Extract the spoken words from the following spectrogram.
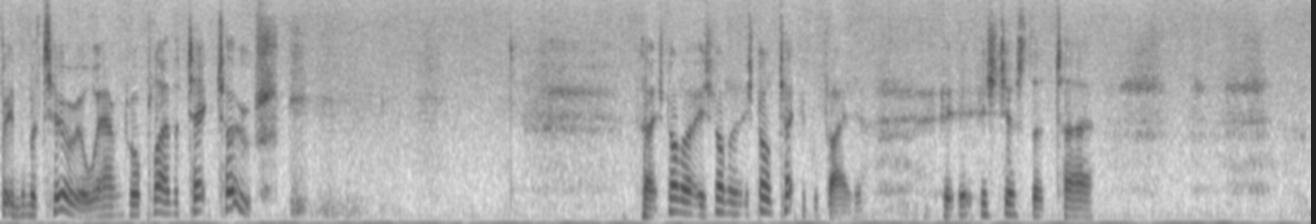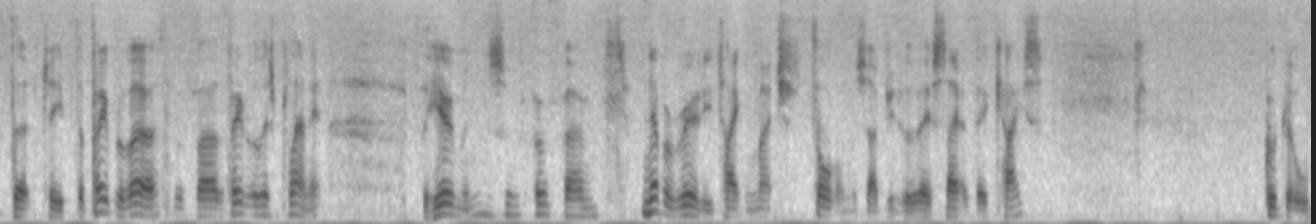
but in the material we're having to apply the tech to. So it's not a, it's not a, it's not a technical failure. It, it, it's just that uh, that the, the people of Earth, uh, the people of this planet, the humans, have, have um, never really taken much thought on the subject of their state of their case. Good little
